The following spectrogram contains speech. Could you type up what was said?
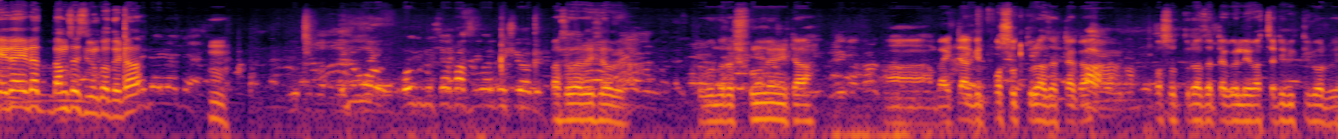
এটা এটার দাম চাইছিলেন কত? এটা? এটা, এটা, এটা। হুম। এটা পাঁচ হাজার বেশি হবে। তো বন্ধুরা শুনলেন এটা? বাই টার্গেট পঁচাত্তর হাজার টাকা। পঁচাত্তর হাজার টাকা হলে বাচ্চাটি বিক্রি করবে।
